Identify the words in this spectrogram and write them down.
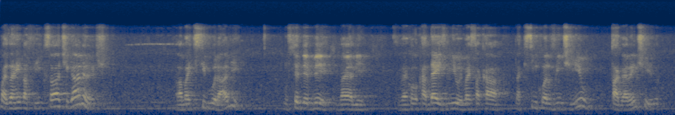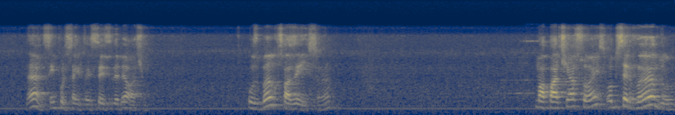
Mas a renda fixa ela te garante. Ela vai te segurar ali. No CDB, que vai ali, você vai colocar 10 mil e vai sacar daqui 5 anos 20 mil, tá garantido. Né? 100%. Esse CDB é ótimo. Os bancos fazem isso, né? Uma parte em ações, observando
